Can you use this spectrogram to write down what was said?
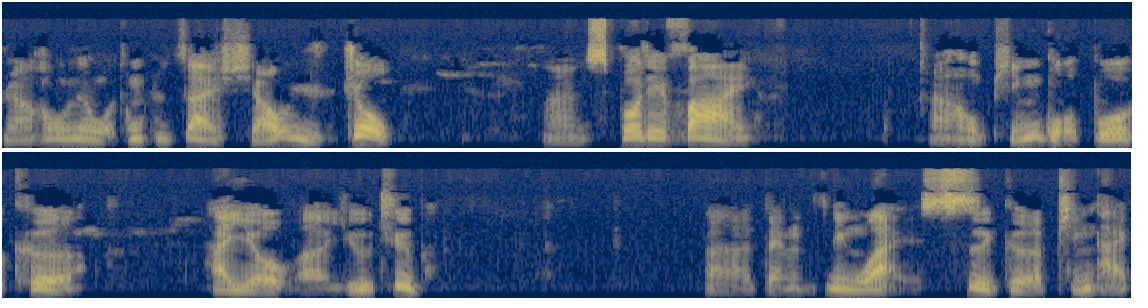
然后呢，我同时在小宇宙、嗯，Spotify，然后苹果播客，还有呃 YouTube，啊等另外四个平台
